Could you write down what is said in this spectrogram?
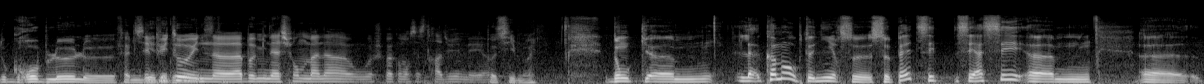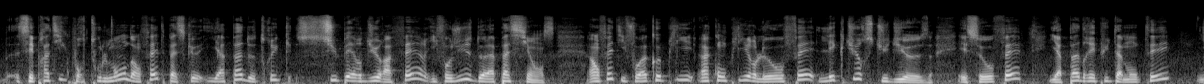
le gros bleu, le familier C'est plutôt une euh, abomination de mana ou je sais pas comment ça se traduit, mais. euh, Possible, oui. Donc, euh, comment obtenir ce, pet? C'est assez. euh, euh, c'est pratique pour tout le monde en fait parce qu'il n'y a pas de truc super dur à faire, il faut juste de la patience. En fait, il faut accomplir, le haut fait lecture studieuse. Et ce haut fait, il n'y a pas de répute à monter, il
